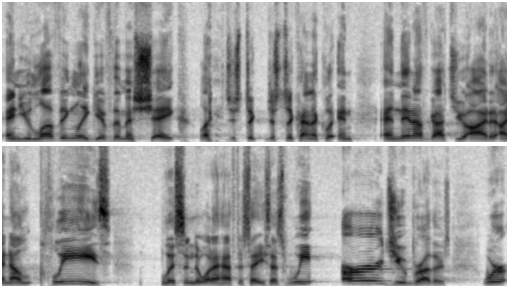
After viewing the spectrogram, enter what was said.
and you lovingly give them a shake, like just to, just to kind of click. And, and then I've got you, I, I Now, please listen to what I have to say. He says, We urge you, brothers. We're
